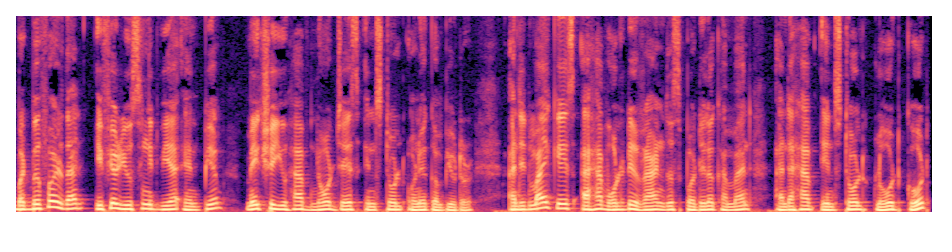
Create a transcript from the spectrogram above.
But before that, if you're using it via NPM, make sure you have Node.js installed on your computer. And in my case, I have already ran this particular command and I have installed Claude Code.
